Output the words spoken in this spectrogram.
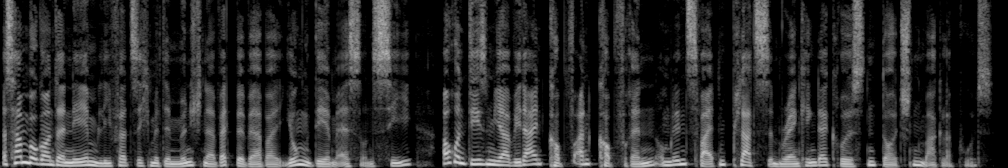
Das Hamburger Unternehmen liefert sich mit dem Münchner Wettbewerber Jung DMS und C auch in diesem Jahr wieder ein Kopf-an-Kopf-Rennen um den zweiten Platz im Ranking der größten deutschen Maklerpools.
